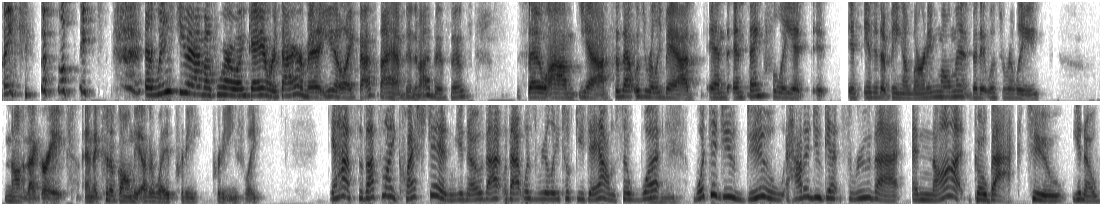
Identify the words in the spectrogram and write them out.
like at least, at least you have a 401k and retirement. You know like that's not happening in my business. So um yeah so that was really bad. And and thankfully it, it it ended up being a learning moment but it was really not that great and it could have gone the other way pretty pretty easily. Yeah so that's my question you know that that was really took you down. So what mm-hmm. what did you do? How did you get through that and not go back to you know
